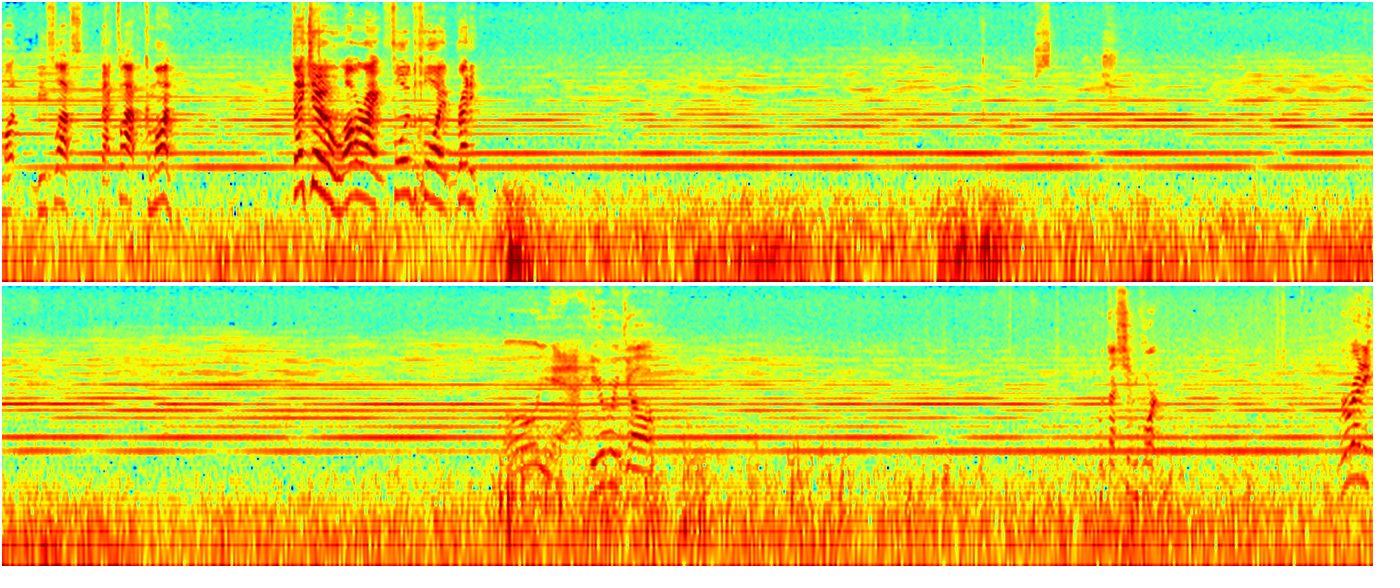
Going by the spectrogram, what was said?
come on. B flaps. Back flap. Come on. Thank you. All right. Fully deployed. Ready. Oh yeah. Here we go. Put that shit in port. We're ready.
